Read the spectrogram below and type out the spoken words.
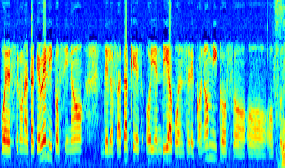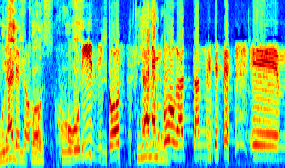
puede ser un ataque bélico, sino de los ataques hoy en día pueden ser económicos o, sociales o jurídicos, tan en boga, tan... eh,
